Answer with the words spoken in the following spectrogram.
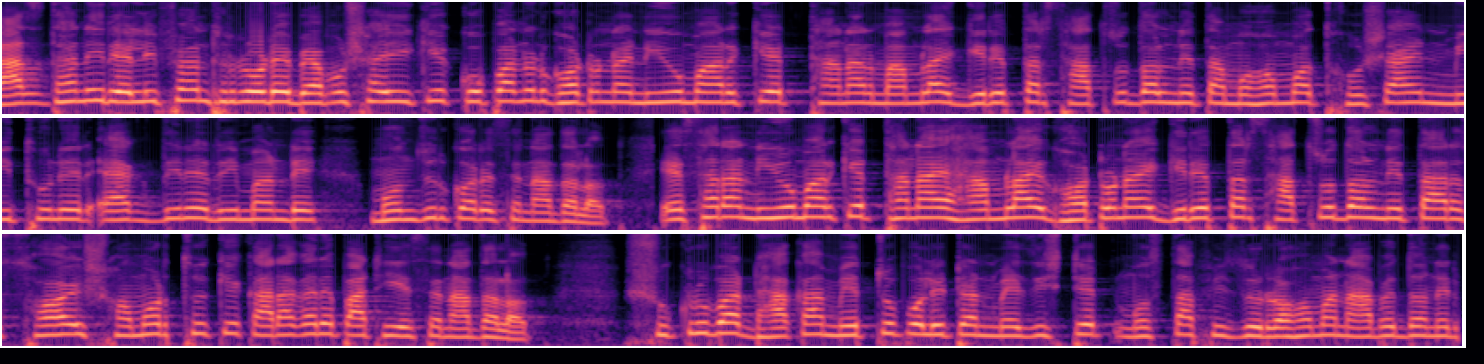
রাজধানীর এলিফ্যান্ট রোডে ব্যবসায়ীকে কোপানোর ঘটনায় নিউ মার্কেট থানার মামলায় গ্রেপ্তার ছাত্রদল নেতা মোহাম্মদ হোসাইন মিথুনের একদিনের রিমান্ডে মঞ্জুর করেছেন আদালত। এছাড়া নিউ মার্কেট থানায় হামলায় ঘটনায় গ্রেপ্তার ছাত্রদল নেতার ছয় সমর্থককে কারাগারে পাঠিয়েছেন আদালত। শুক্রবার ঢাকা মেট্রোপলিটন ম্যাজিস্ট্রেট মোস্তাফিজুর রহমান আবেদনের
